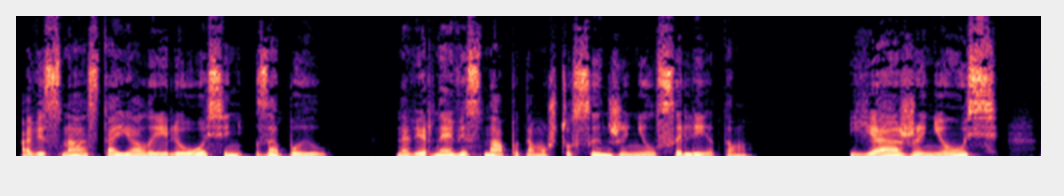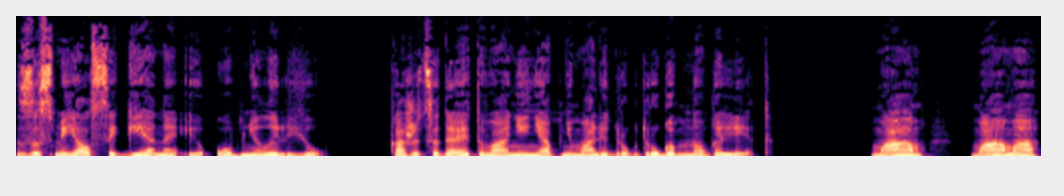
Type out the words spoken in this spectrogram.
а весна стояла или осень, забыл. Наверное, весна, потому что сын женился летом. «Я женюсь», — засмеялся Гена и обнял Илью. Кажется, до этого они не обнимали друг друга много лет. «Мам! Мама!»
